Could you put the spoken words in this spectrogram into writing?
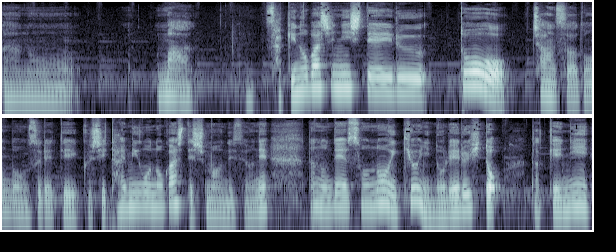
あのまあ先延ばしにしているとチャンスはどんどん薄れていくしタイミングを逃してしまうんですよね。なのでその勢いに乗れる人だけに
